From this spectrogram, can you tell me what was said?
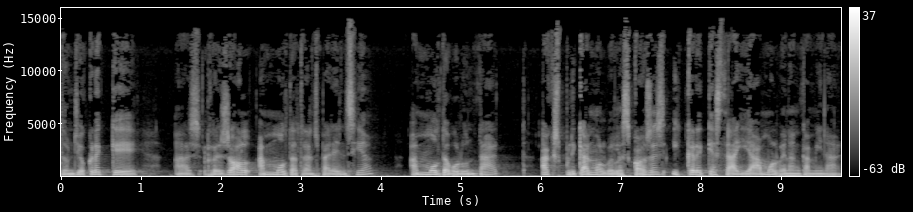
Doncs jo crec que es resol amb molta transparència, amb molta voluntat, explicant molt bé les coses i crec que està ja molt ben encaminat.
